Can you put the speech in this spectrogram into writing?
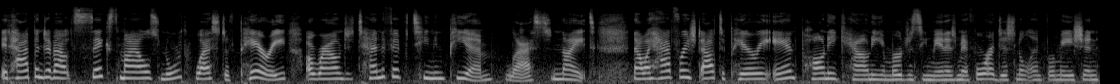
it happened about six miles northwest of Perry around 10:15 p.m. last night. Now, I have reached out to Perry and Pawnee County Emergency Management for additional information,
